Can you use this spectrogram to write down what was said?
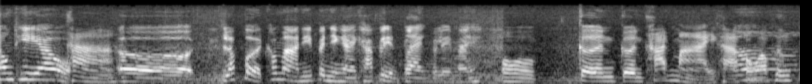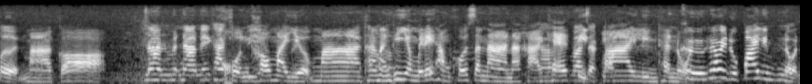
ท่องเที่ยวค่ะเอ่อแล้วเปิดเข้ามานี้เป็นยังไงคะเปลี่ยนแปลงไปเลยไหม โอ้เกินเกินคาดหมายค่ะ อ๋อ เพราะว่าเพิ่งเปิดมาก็นานนานไหมคะคนเข้ามาเยอะมาก ทั้งทั้งที่ยังไม่ได้ทำโฆษณานะคะอ่าแค่ติดมาจากป้ายริมถนน คือถ้าไปดูป้ายริมถนน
